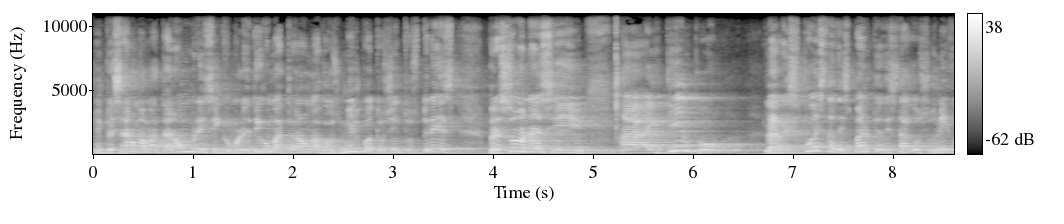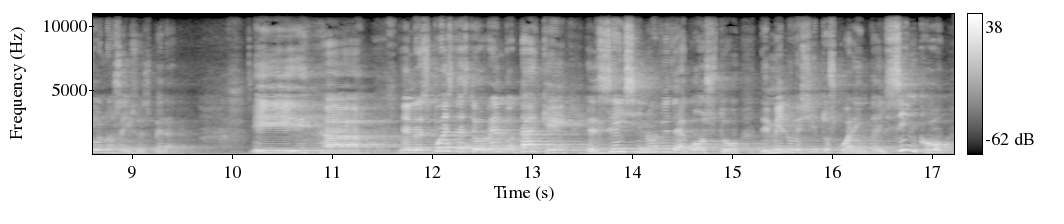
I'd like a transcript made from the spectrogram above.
empezaron a matar hombres y como les digo, mataron a 2.403 personas y al tiempo la respuesta de parte de Estados Unidos no se hizo esperar. Y ah, en respuesta a este horrendo ataque, el 6 y 9 de agosto de 1945,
